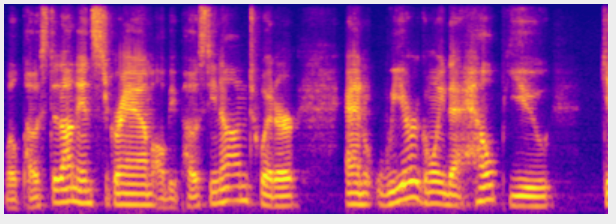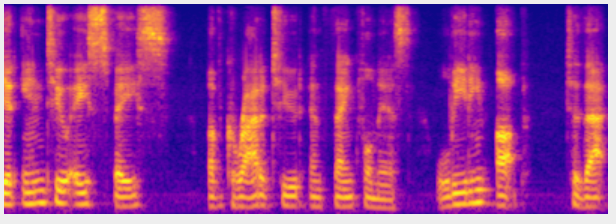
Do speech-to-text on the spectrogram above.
We'll post it on Instagram. I'll be posting it on Twitter. And we are going to help you get into a space of gratitude and thankfulness leading up to that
